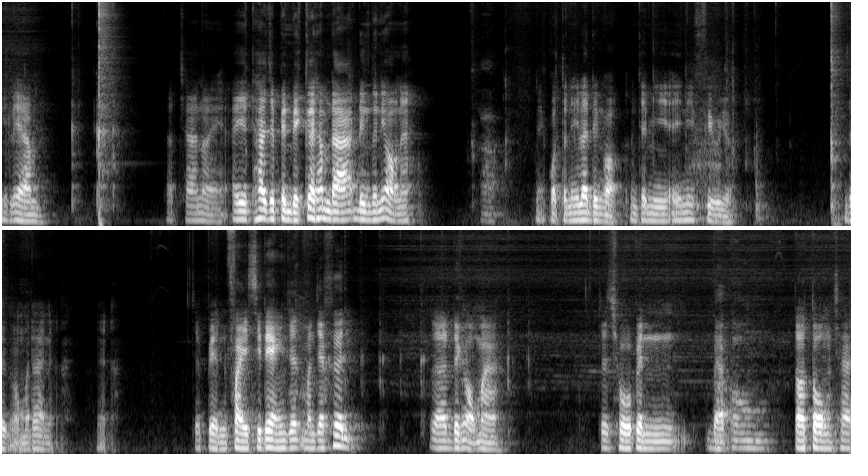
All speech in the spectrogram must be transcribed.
มิลลิแอมตัดช้าหน่อยไอ้ถ้าจะเป็นเบรกเกอร์ธรรมดาดึงตัวนี้ออกนะครับเนี่ย กดตัวนี้แล้วดึงออก มันจะมีไอ้นี่ฟิลอยู่ ดึงออกมาได้เนี่ยเนี่ยจะเป็นไฟสีแดงจะมันจะขึ้นแล้วดึงออกมา จะโชว์เป็นแบบตรงต่อตรงใช่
